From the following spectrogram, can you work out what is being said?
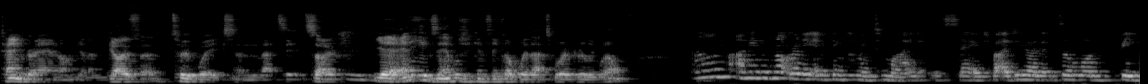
10 grand, I'm going to go for two weeks and that's it. So, mm. yeah, any examples you can think of where that's worked really well? Um, I mean, there's not really anything coming to mind at this stage, but I do know that there's a lot of big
